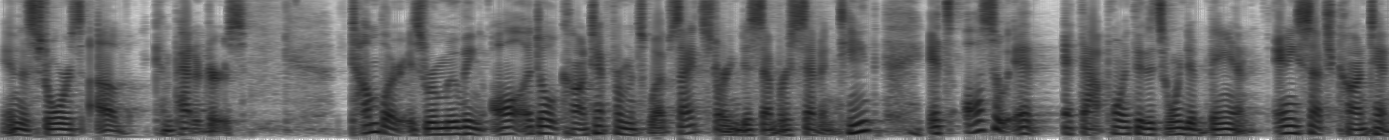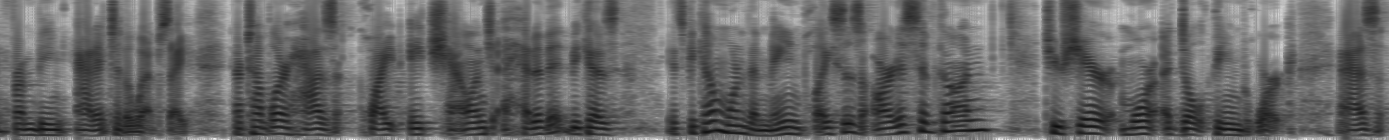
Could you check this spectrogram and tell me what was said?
in the stores of competitors. Tumblr is removing all adult content from its website starting December 17th. It's also at, at that point that it's going to ban any such content from being added to the website. Now, Tumblr has quite a challenge ahead of it because it's become one of the main places artists have gone to share more adult themed work, as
